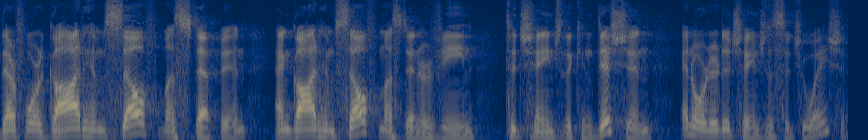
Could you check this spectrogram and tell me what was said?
Therefore, God Himself must step in, and God Himself must intervene to change the condition in order to change the situation.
